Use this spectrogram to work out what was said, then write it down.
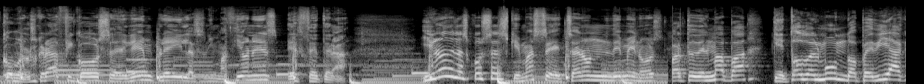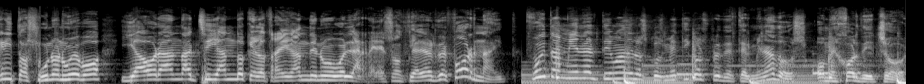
como los gráficos, el gameplay, las animaciones, etc. Y una de las cosas que más se echaron de menos, parte del mapa, que todo el mundo pedía a gritos uno nuevo y ahora anda chillando que lo traigan de nuevo en las redes sociales de Fortnite. Fue también el tema de los cosméticos predeterminados, o mejor dicho,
